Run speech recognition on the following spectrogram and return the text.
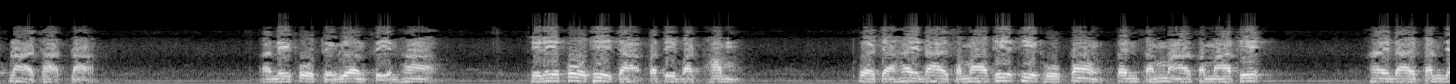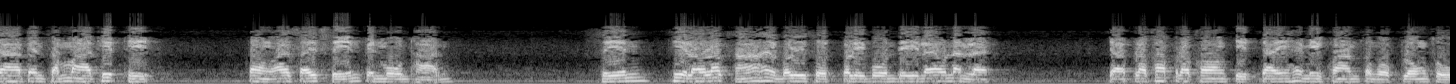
พหน้าชาติหน้า อันนี้พูดถึงเรื่องศีลห้า ทีนี้ผู้ที่จะปฏิบัติธรรมเพื่อจะให้ได้สมาธิที่ถูกต้องเป็นสัมมาสมาธิ ให้ได้ปัญญาเป็นสัมมาทิฏฐิ ต้องอาศัยศีลเป็นมูลฐาน ศีลที่เรารักษาให้บริสุทธิ์บริบูรณ์ดีแล้วนั่นแหละ จะประคับประคองจิตใจให้มีความสงบลงสู่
